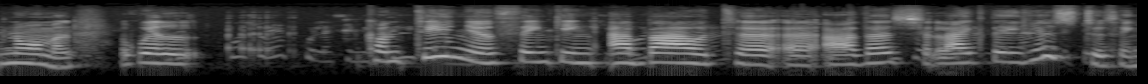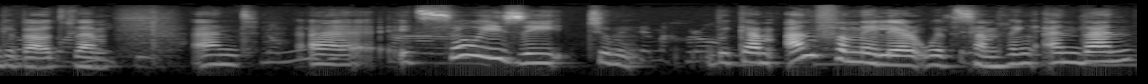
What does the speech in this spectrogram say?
normal, will continue thinking about uh, uh, others like they used to think about them. And uh, it's so easy to become unfamiliar with something and then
